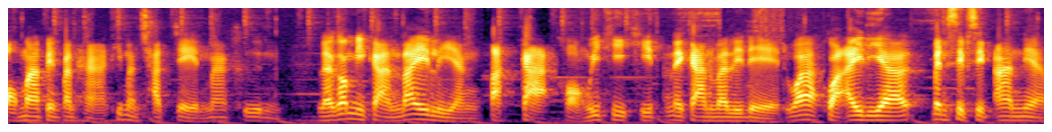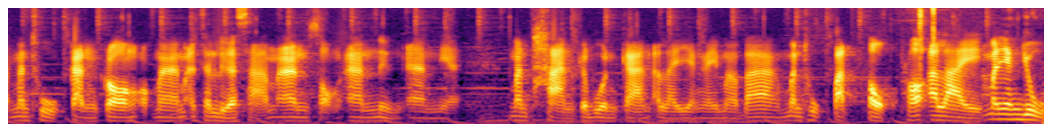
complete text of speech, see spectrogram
ออกมาเป็นปัญหาที่มันชัดเจนมากขึ้น แล้วก็มีการไล่เรียงตรรกกะของวิธีคิดในการ validate ว่ากว่าไอเดียเป็น 10 10 อันเนี่ยมันถูกกลั่นกรองออกมามันอาจจะเหลือ 3 อัน 2 อัน 1 อันเนี่ยมันผ่านกระบวนการอะไรยังไงมาบ้าง มันถูกปัดตกเพราะอะไรมันยังอยู่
